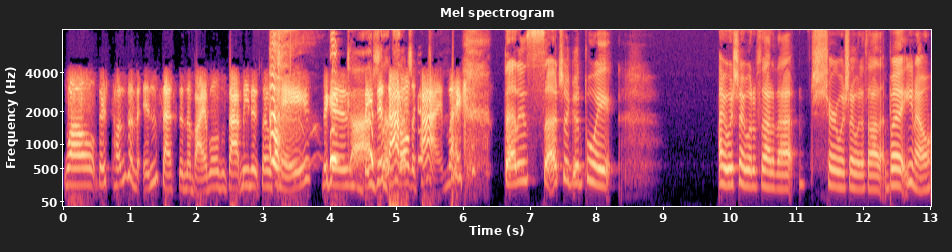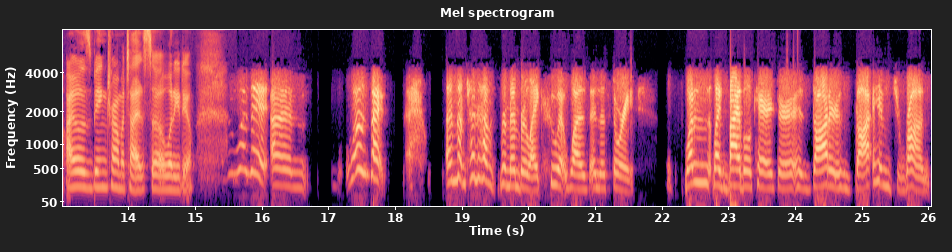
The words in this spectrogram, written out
Well, there's tons of incest in the Bible. Does that mean it's okay? Because gosh, they did that all the time. Like That is such a good point. I wish I would have thought of that. Sure wish I would have thought of that. But, you know, I was being traumatized, so what do you do? was it? Um, what was that? I'm, I'm trying to have remember like who it was in the story. One like Bible character, his daughters got him drunk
